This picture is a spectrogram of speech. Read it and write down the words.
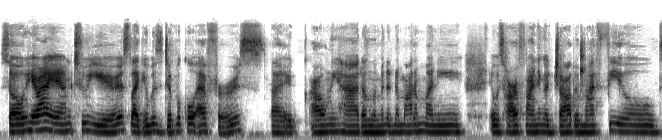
so here I am, two years. Like it was difficult at first. Like I only had a limited amount of money. It was hard finding a job in my field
